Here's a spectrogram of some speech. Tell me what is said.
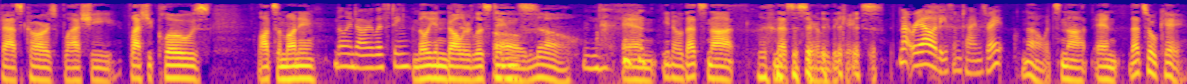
fast cars, flashy, flashy clothes, lots of money, Million dollar listing. million dollar listings. Oh no. and you know that's not necessarily the case. Not reality sometimes, right? No, it's not, and that's okay.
